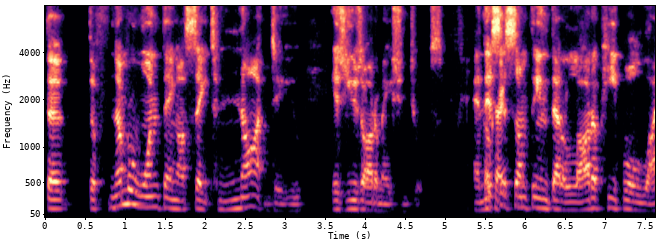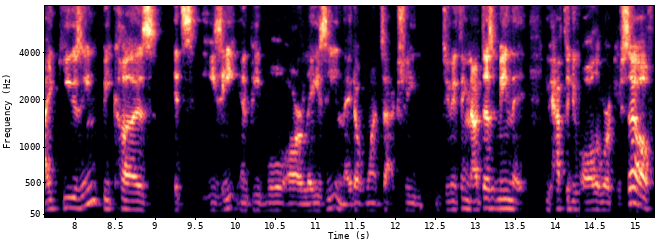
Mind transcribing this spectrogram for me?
the the number one thing I'll say to not do is use automation tools. And this okay. is something that a lot of people like using because it's easy and people are lazy and they don't want to actually do anything. Now, it doesn't mean that you have to do all the work yourself,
